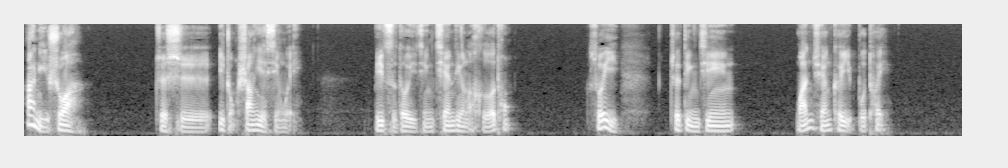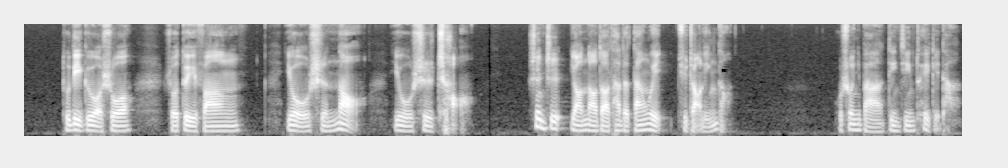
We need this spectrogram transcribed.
按理说啊，这是一种商业行为，彼此都已经签订了合同。所以，这定金完全可以不退。徒弟给我说，说对方又是闹又是吵，甚至要闹到他的单位去找领导。我说你把定金退给他。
